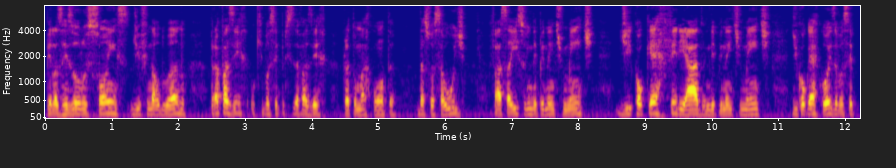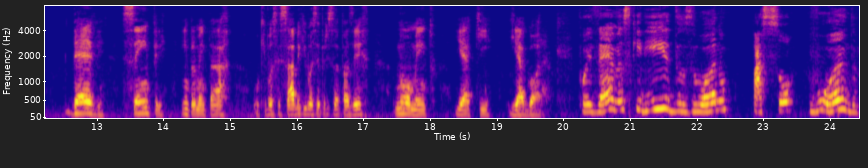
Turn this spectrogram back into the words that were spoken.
pelas resoluções de final do ano para fazer o que você precisa fazer para tomar conta da sua saúde. Faça isso independentemente de qualquer feriado, independentemente de qualquer coisa, você deve sempre implementar o que você sabe que você precisa fazer no momento e é aqui e agora? Pois é, meus queridos, o ano passou voando,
